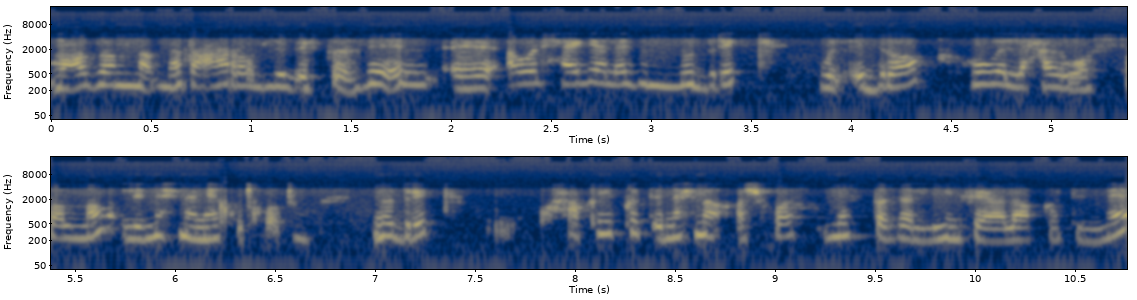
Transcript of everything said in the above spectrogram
معظمنا بنتعرض للاستغلال أول حاجة لازم ندرك والإدراك هو اللي هيوصلنا لإن إحنا ناخد خطوة. ندرك حقيقة إن إحنا أشخاص مستغلين في علاقة ما.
